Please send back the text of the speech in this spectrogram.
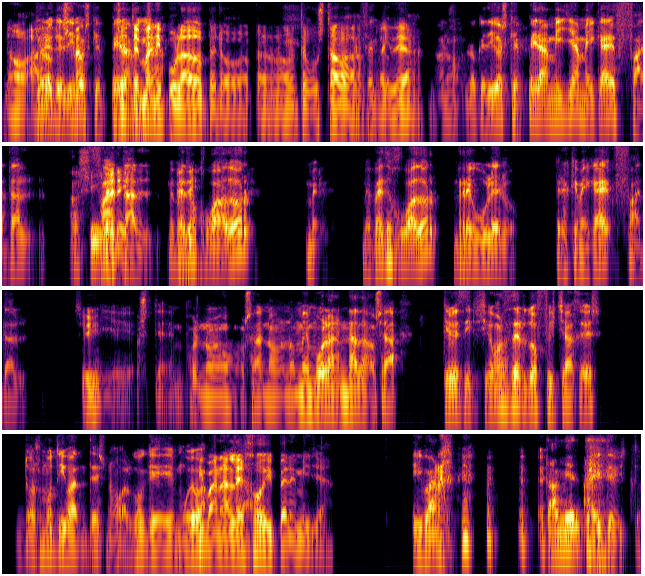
No, a Yo lo ver, que es digo una- es que yo Pere te he Milla- manipulado, pero, pero no te gustaba Perfecto. la idea. No, no. Lo que digo es que Pera Milla me cae fatal. Así. Pere. fatal. Me parece Pere. un jugador. Me, me parece un jugador regulero. Pero es que me cae fatal. Sí. Y, hostia, pues no, o sea, no, no me molan nada. O sea, quiero decir, si vamos a hacer dos fichajes, dos motivantes, ¿no? Algo que mueva. Iván Alejo y Pere Milla. Iván, También te, ahí te he visto.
